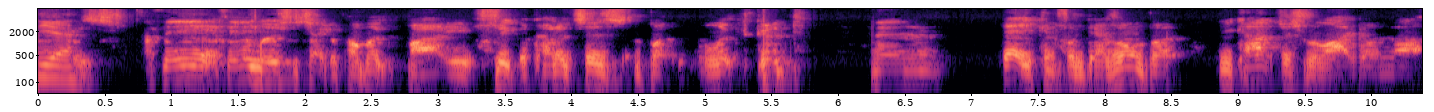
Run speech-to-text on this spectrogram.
Yeah. If they if they lose to Czech Republic by freak occurrences but looked good, then yeah, you can forgive them. But you can't just rely on that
